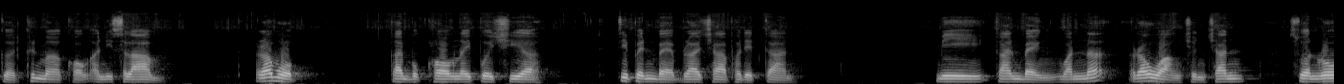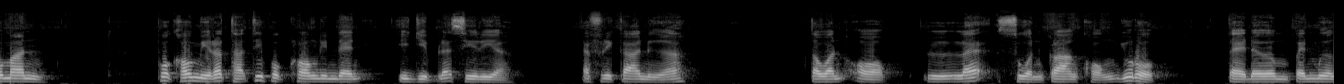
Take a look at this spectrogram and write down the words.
เกิดขึ้นมาของอันอิสลาม ระบบการปกครองในเปอร์เซีย ที่เป็นแบบราชาเผด็จการ มีการแบ่งวรรณะระหว่างชนชั้น ส่วนโรมัน พวกเขามีรัฐที่ปกครองดินแดนอียิปต์และซีเรีย แอฟริกาเหนือ ตะวันออกและส่วนกลางของยุโรป แต่เดิมเป็นเมือง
